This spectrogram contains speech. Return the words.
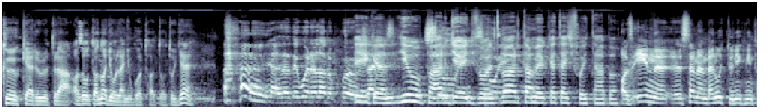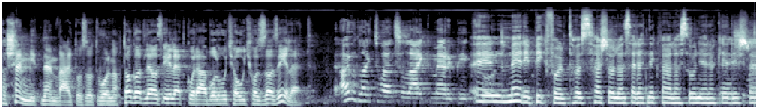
kő került rá. Azóta nagyon lenyugodhatott, ugye? Igen, jó pár gyöngy volt, vartam őket egyfolytába. Az én szememben úgy tűnik, mintha semmit nem változott volna. Tagad le az életkorából, hogyha úgy hozza az élet? I would like to answer like Mary Pickford. Én Mary Pickfordhoz hasonlóan szeretnék válaszolni erre a kérdésre.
